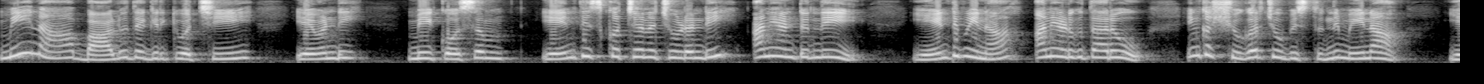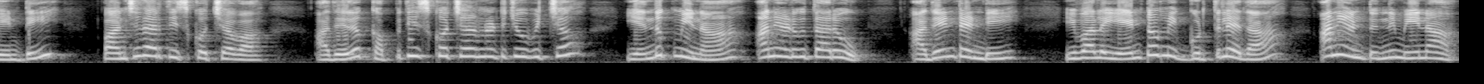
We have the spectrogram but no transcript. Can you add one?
మీనా బాలు దగ్గరికి వచ్చి ఏవండి మీకోసం ఏం తీసుకొచ్చానో చూడండి అని అంటుంది. ఏంటి మీనా? అని అడుగుతారు. ఇంకా షుగర్ చూపిస్తుంది మీనా. ఏంటి? పంచదార తీసుకొచ్చావా? అదేదో కప్పు తీసుకొచ్చానన్నట్టు చూపించావు? ఎందుకు మీనా? అని అడుగుతారు. అదేంటండి? ఇవాళ ఏంటో మీకు గుర్తులేదా? అని అంటుంది మీనా.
